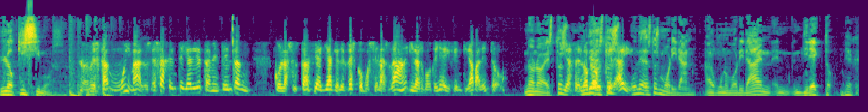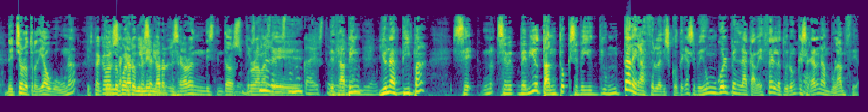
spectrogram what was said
loquísimos. No, está muy mal. O sea, esa gente ya directamente entran con las sustancias ya que les ves como se las dan y las botellas y dicen, tira para adentro. No, no, estos, un, día de estos, queráis. un día de estos morirán. Alguno morirá en, en- en directo. De hecho, el otro día hubo una. Está acabando le cuarto sacaron, le milenio. sacaron, le sacaron en distintos Yo es que programas no de, nunca de de zapping. Y una tipa se, no- se bebió tanto que se dio un talegazo en la discoteca, se dio un golpe en la cabeza y la tuvieron que sacar en ambulancia.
